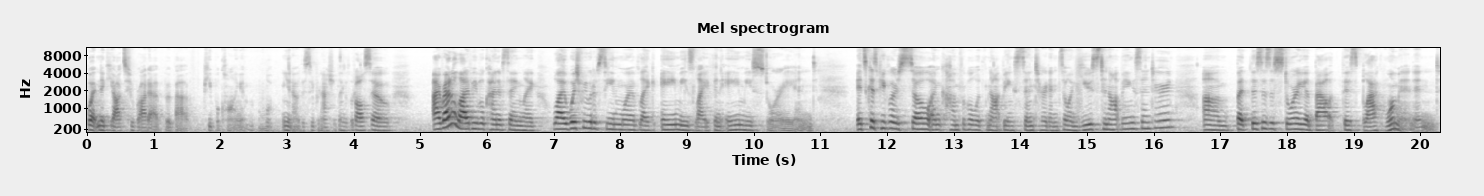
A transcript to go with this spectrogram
what Nikyatu brought up about people calling it, you know, the supernatural things, but also I read a lot of people kind of saying like, well, I wish we would have seen more of like Amy's life and Amy's story and it's because people are so uncomfortable with not being centered and so unused to not being centered. Um, but this is a story about this black woman and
